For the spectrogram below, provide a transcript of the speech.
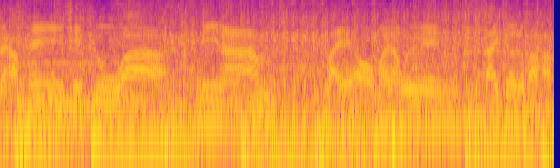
นะครับ ให้เช็คดูว่ามีน้ำไหลออกมาทางบริเวณใต้เครื่องหรือเปล่าครับ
